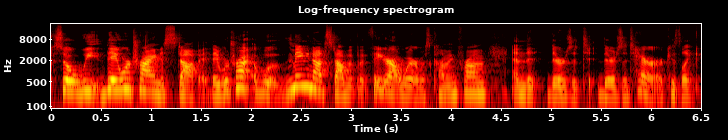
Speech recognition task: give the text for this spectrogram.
So we they were trying to stop it. They were trying well, maybe not stop it, but figure out where it was coming from. And that there's a t- there's a terror because like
